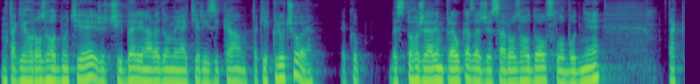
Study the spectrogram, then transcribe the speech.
no tak jeho rozhodnutie, že či berie na vedomie aj tie rizika, tak je kľúčové. Jako bez toho, že ja viem preukázať, že sa rozhodol slobodne, tak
